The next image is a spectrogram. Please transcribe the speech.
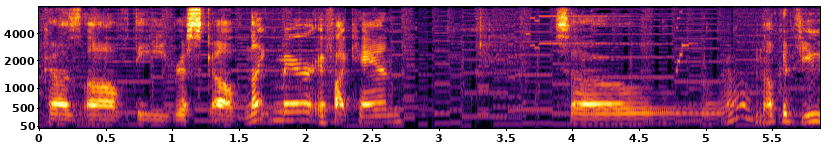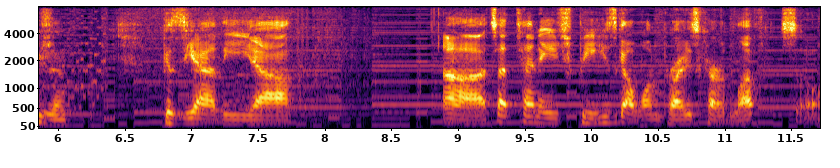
because of the risk of Nightmare, if I can. So, well, no confusion. Because, yeah, the, uh, uh, it's at 10 HP, he's got one prize card left, so...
